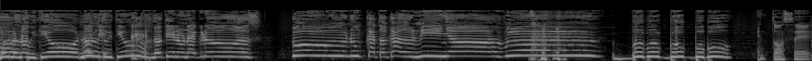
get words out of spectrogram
No lo tuiteó, no, lo tuiteó. ¡No tiene una cruz! ¡Bu! ¡Nunca ha tocado un niño! ¡Bu! Bu. Entonces,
